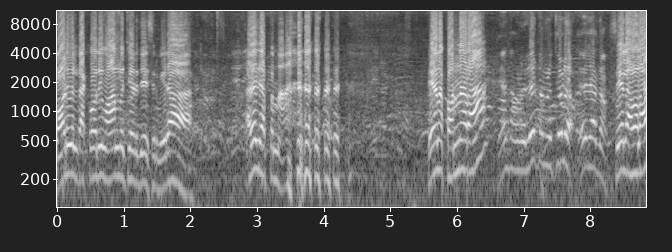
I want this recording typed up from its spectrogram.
బాడుగులు తక్కువని వానలు వచ్చేది చేసిన మీరా? అదే చెప్తున్నా. ఏమన్నా కొన్నారా? సేల్ అవ్వాలా?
